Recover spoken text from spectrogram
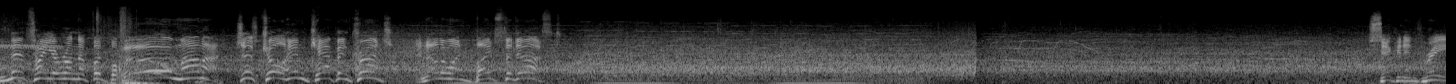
And that's how you run the football. Oh, mama. Just call him Cap'n Crunch. Another one bites the dust. Second and three.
